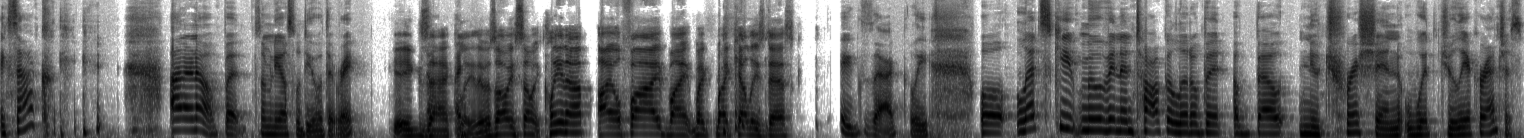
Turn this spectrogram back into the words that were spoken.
Exactly. I don't know, but somebody else will deal with it, right? Exactly. No, there was always somebody clean up aisle five by by, by Kelly's desk. Exactly. Well, let's keep moving and talk a little bit about nutrition with Julia Caranches.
